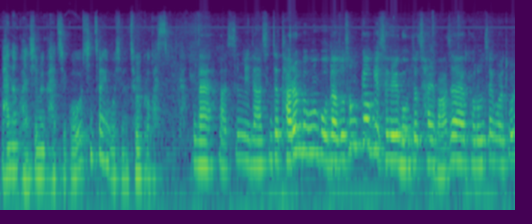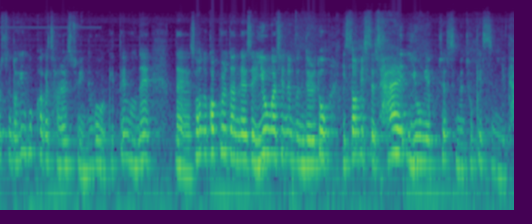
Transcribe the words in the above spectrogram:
많은 관심을 가지고 신청해 보시면 좋을 것 같습니다. 네, 맞습니다. 진짜 다른 부분보다도 성격이 제일 먼저 잘 맞아야 결혼 생활도 훨씬 더 행복하게 잘할 수 있는 것 같기 때문에 네, 선우 커플 단넷을 이용하시는 분들도 이 서비스 잘 이용해 보셨으면 좋겠습니다.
